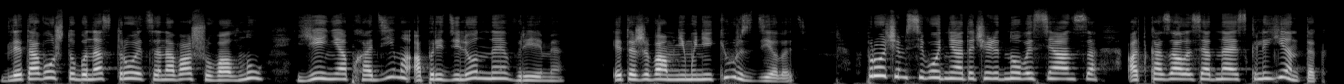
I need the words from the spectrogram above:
Для того, чтобы настроиться на вашу волну, ей необходимо определенное время. Это же вам не маникюр сделать. Впрочем, сегодня от очередного сеанса отказалась одна из клиенток.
